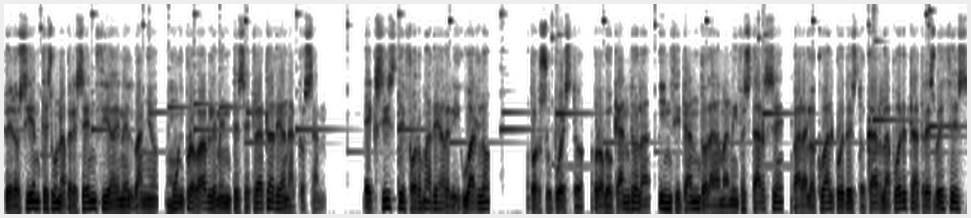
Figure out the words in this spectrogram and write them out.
pero sientes una presencia en el baño, muy probablemente se trata de Anakosan. ¿Existe forma de averiguarlo? Por supuesto, provocándola, incitándola a manifestarse, para lo cual puedes tocar la puerta tres veces,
